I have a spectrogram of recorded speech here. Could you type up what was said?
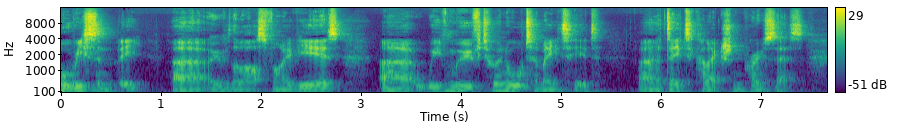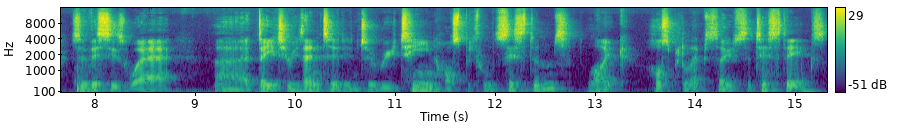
More recently, uh, over the last five years, uh, we've moved to an automated uh, data collection process. So, this is where uh, data is entered into routine hospital systems like hospital episode statistics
